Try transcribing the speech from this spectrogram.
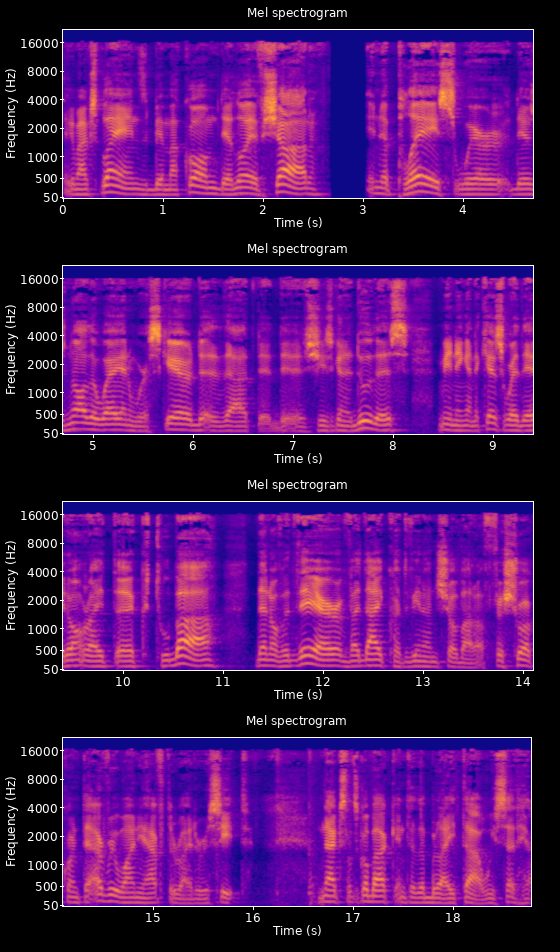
The Gemara explains, "B'makom de lo efshar." In a place where there's no other way, and we're scared that she's going to do this, meaning in a case where they don't write the ketubah, then over there, Vadai Kotvinan Shobara. For sure, according to everyone, you have to write a receipt. Next, let's go back into the Braita. We said here,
